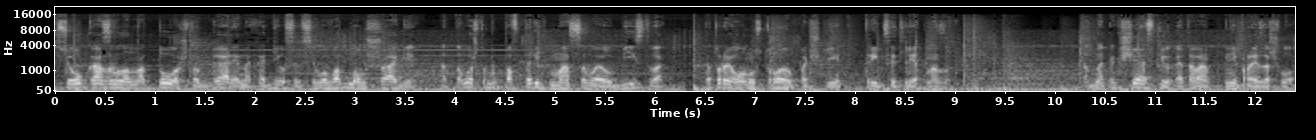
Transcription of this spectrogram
Все указывало на то, что Гарри находился всего в одном шаге от того, чтобы повторить массовое убийство, которое он устроил почти 30 лет назад. Однако, к счастью, этого не произошло,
